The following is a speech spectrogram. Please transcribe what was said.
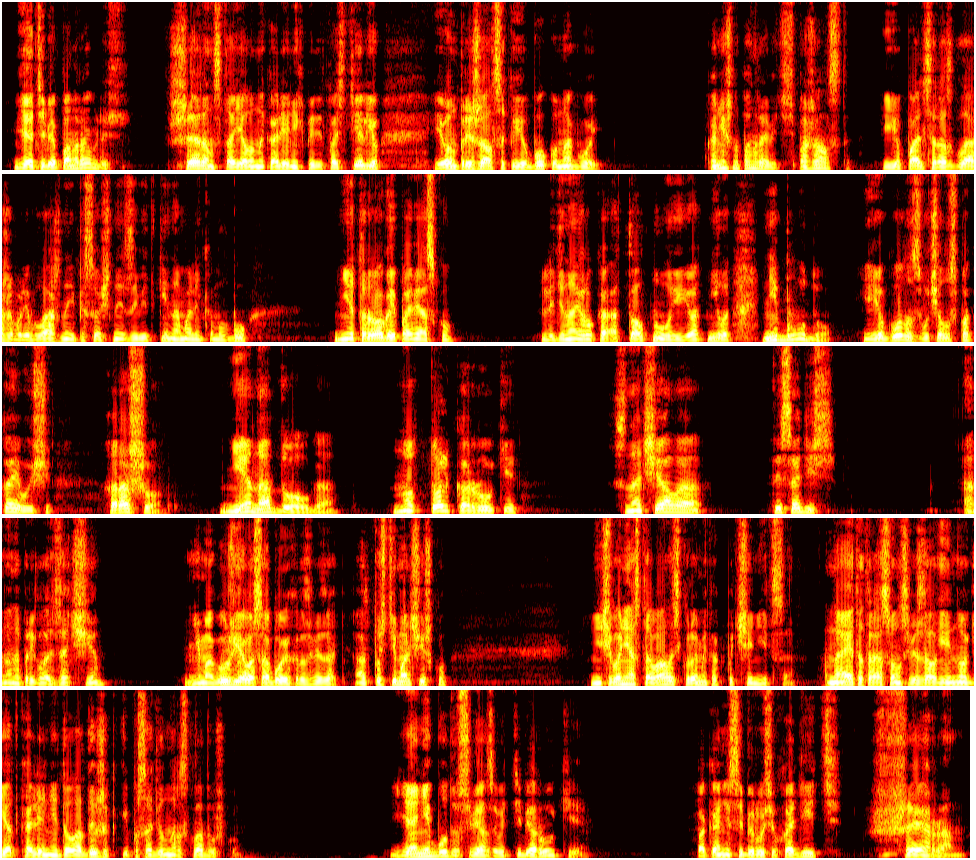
я тебе понравлюсь?» Шерон стояла на коленях перед постелью, и он прижался к ее боку ногой. «Конечно, понравитесь. Пожалуйста». Ее пальцы разглаживали влажные песочные завитки на маленьком лбу. «Не трогай повязку!» Ледяная рука оттолкнула ее от Нила. «Не буду!» Ее голос звучал успокаивающе. «Хорошо. Ненадолго. Но только руки. Сначала ты садись». Она напряглась. «Зачем?» «Не могу же я вас обоих развязать. Отпусти мальчишку». Ничего не оставалось, кроме как подчиниться. На этот раз он связал ей ноги от коленей до лодыжек и посадил на раскладушку. «Я не буду связывать тебе руки, пока не соберусь уходить, Шерон».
